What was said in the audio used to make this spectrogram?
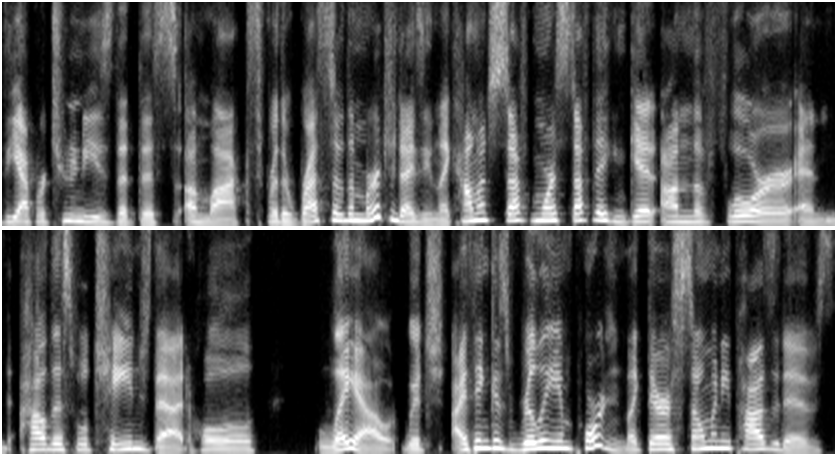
the opportunities that this unlocks for the rest of the merchandising, like how much stuff more stuff they can get on the floor and how this will change that whole layout, which I think is really important. Like there are so many positives.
